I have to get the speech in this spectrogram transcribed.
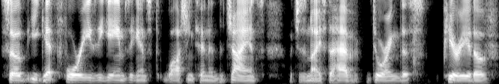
so you get four easy games against Washington and the Giants, which is nice to have during this period of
